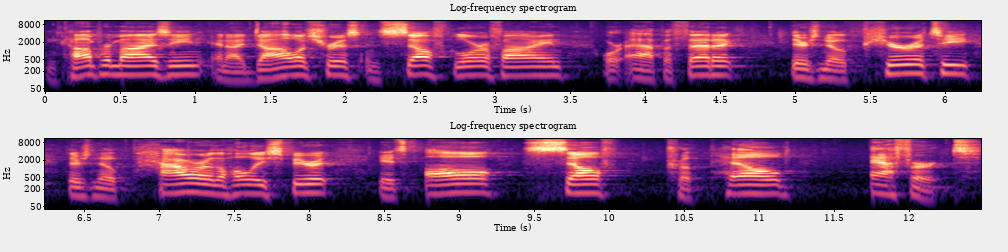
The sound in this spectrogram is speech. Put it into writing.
and compromising and idolatrous and self glorifying or apathetic, there's no purity, there's no power of the Holy Spirit. It's all self propelled effort.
